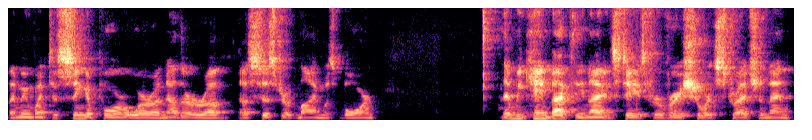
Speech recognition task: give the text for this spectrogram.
Then we went to Singapore, where another uh, sister of mine was born. Then we came back to the United States for a very short stretch, and then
